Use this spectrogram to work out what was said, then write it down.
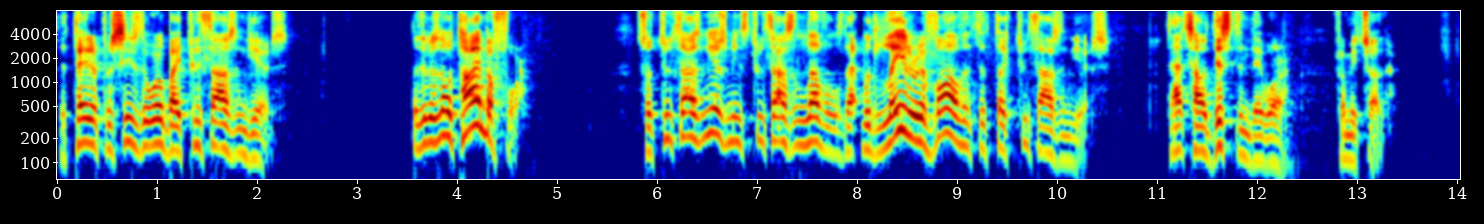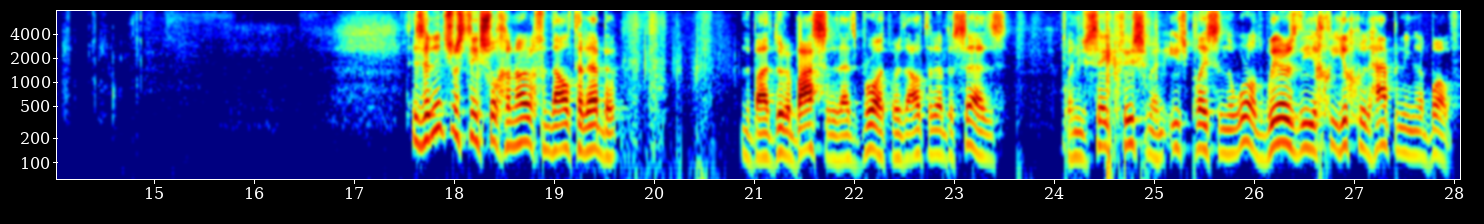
The Torah precedes the world by 2,000 years. But there was no time before. So 2,000 years means 2,000 levels that would later evolve into like 2,000 years. That's how distant they were from each other. There's an interesting Shulchan Aruch from the Alter Rebbe, the Badura Basra that's brought, where the Alter Rebbe says, when you say Krishma in each place in the world, where is the Yichud happening above?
